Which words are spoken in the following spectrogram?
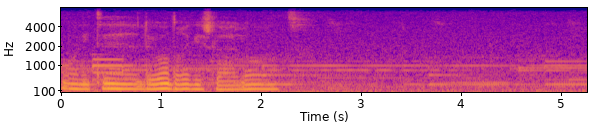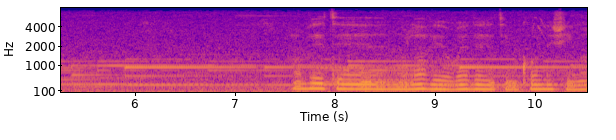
בואו ניתן לעוד רגש לעלות. הבטן עולה ויורדת עם כל נשימה.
